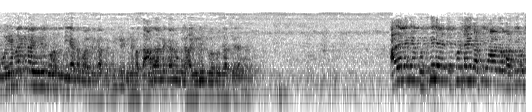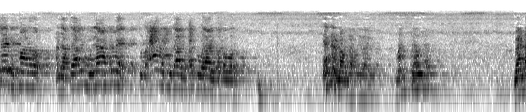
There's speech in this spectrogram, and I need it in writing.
മൂല്യമാർക്കിന് അയ്യൂരി സുഹൃത്തും തിരിയാത്ത പോലത്തേക്കാ പറ്റിയില്ല പിന്നെ ഇപ്പൊ സാധാരണക്കാരുടെ മുമ്പിൽ അയ്യൂരി സുഹൃത്തും ചർച്ച ചെയ്തായിരുന്നു അതല്ലെങ്കിൽ കുത്തുബിന്റെ ഇസ്മുഷൈ കസീമാണതോ കസീമുഷൈ ഇസ്മാണതോ അത് ചർച്ചയാണെങ്കിൽ മുല്ലാഹന്റെ സുബാനുസവർ എങ്ങനെ ഉണ്ടാവും ചെയ്താൽ മനസ്സിലാവില്ല വേണ്ട.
